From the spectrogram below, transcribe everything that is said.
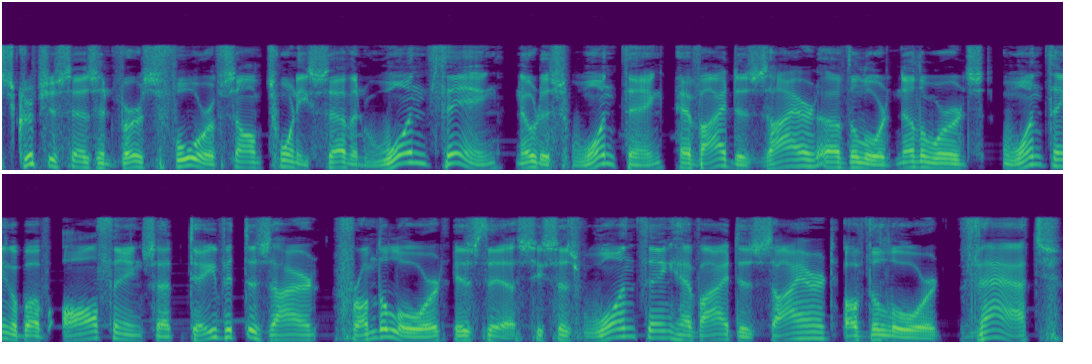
scripture says in verse 4 of Psalm 27, one thing, notice one thing, have I desired of the Lord. In other words, one thing above all things that David desired from the Lord is this. He says, One thing have I desired of the Lord, that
